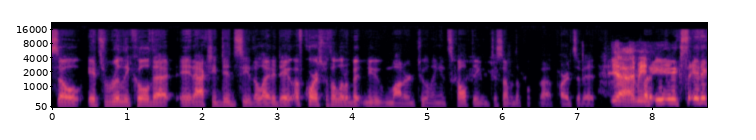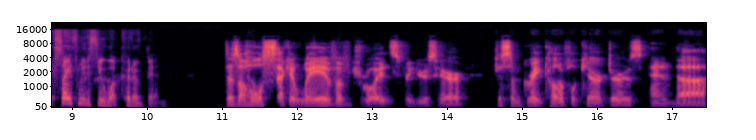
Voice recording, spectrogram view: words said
So it's really cool that it actually did see the light of day. Of course, with a little bit new modern tooling and sculpting to some of the uh, parts of it. Yeah, I mean, but it, it, it excites me to see what could have been. There's a whole second wave of droids figures here. Just some great, colorful characters, and uh,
